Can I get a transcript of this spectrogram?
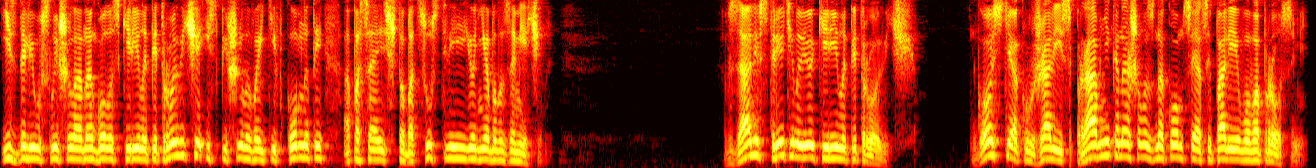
Издали услышала она голос Кирилла Петровича и спешила войти в комнаты, опасаясь, чтобы отсутствие ее не было замечено. В зале встретил ее Кирилл Петрович. Гости окружали исправника нашего знакомца и осыпали его вопросами.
